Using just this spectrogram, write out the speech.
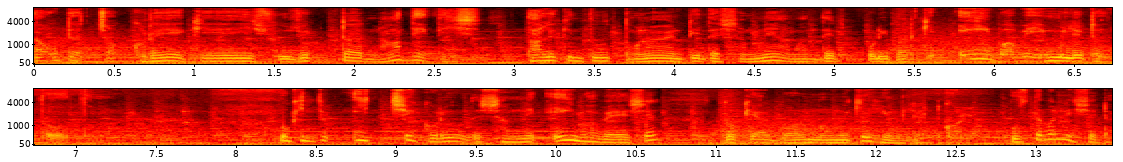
ডাউটের চক্করে একে এই সুযোগটা না দিতিস, তাহলে কিন্তু তনয় আন্টিদের সামনে আমাদের পরিবারকে এইভাবে হিমিলেট হতে হতো। ও কিন্তু ইচ্ছে করে ওদের সামনে এইভাবে এসে তোকে আর বড় মামিকে হিমিলেট করল বুঝতে পারলি সেটা?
